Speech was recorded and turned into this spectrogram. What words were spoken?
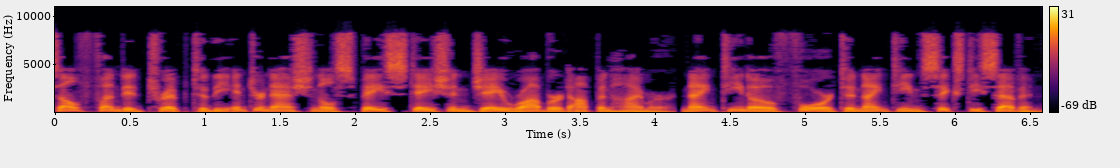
self-funded trip to the International Space Station J. Robert Oppenheimer (1904–1967),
